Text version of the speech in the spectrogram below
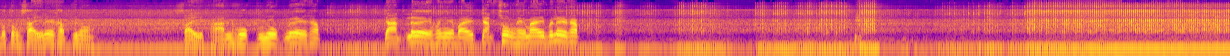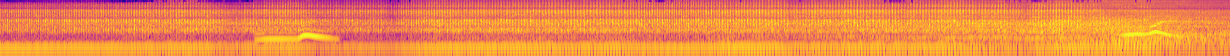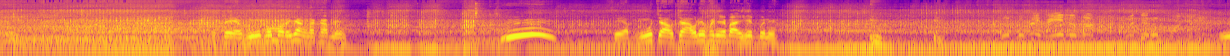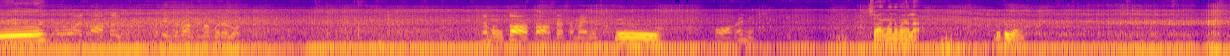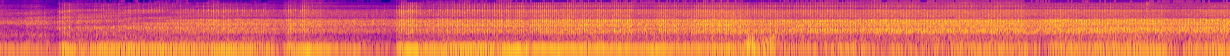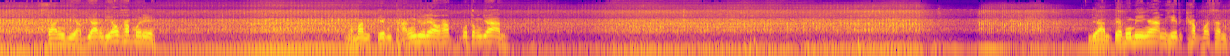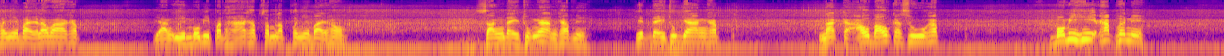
บ่ต้องใส่เลยครับ พี่น้อง ใส่ผานหกยกเลยครับ จัดเลยพญายใบจัดส่งให้ไม้ไปเลยครับ โอ้ยแต่ หูผมบ่ได้ยั่งนะครับนี่อื้อแสบหูเจ้าเจ้าเลยพ่อใหญ่ใบเฮ็ดบ่นี่รถไม่ค่อยไถลึกเนาะมันจะรถปอดมันเอ้ยโอ้ยต่อตึ้งประเด็นกระดอนมาเบอร์รถเนี่ยมึงต่อต่อแต่สมัยนี้เออบอกได้นี่สร้างมันเอาไว้ละเดี๋ยวไปยัง สั่งเหยียบอย่างเดียวครับมือนี้น้ำมันเต็มถังอยู่แล้วครับบ่ต้องย่านย่านแต่บ่มีงานเฮ็ดครับวสันพญาใบแล้วว่าครับ อย่างอื่นบ่มีปัญหาครับสำหรับพญาใบเฮาสั่งได้ทุกงานครับนี่เฮ็ดได้ทุกอย่างครับนักกะเอาเบากะสูครับบ่มีหิครับเพิ่อนนี่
